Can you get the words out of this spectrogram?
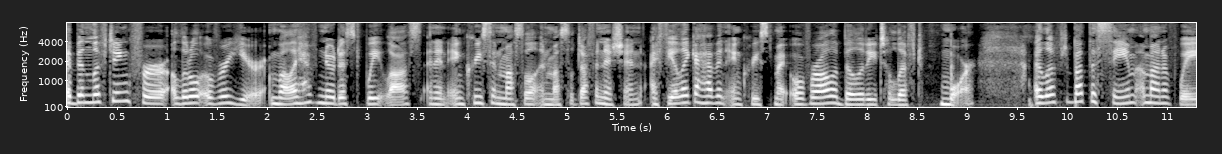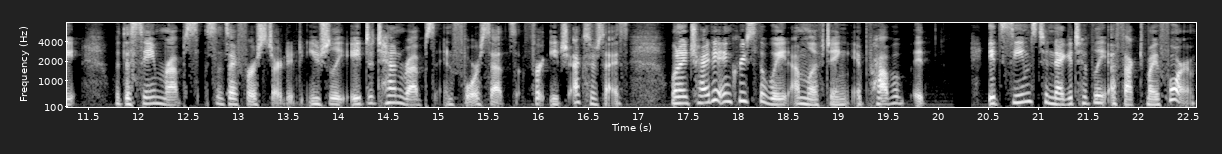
I've been lifting for a little over a year, and while I have noticed weight loss and an increase in muscle and muscle definition, I feel like I haven't increased my overall ability to lift more. I lift about the same amount of weight with the same reps since I first started, usually 8 to 10 reps in 4 sets for each exercise. When I try to increase the weight I'm lifting, it probably it it seems to negatively affect my form.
